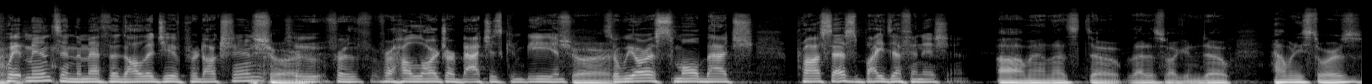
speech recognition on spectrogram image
equipment and the methodology of production Sure. to, for for how large our batches can be. And Sure. so we are a small batch process by definition. Oh man, that's dope. That is fucking dope. How many stores,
